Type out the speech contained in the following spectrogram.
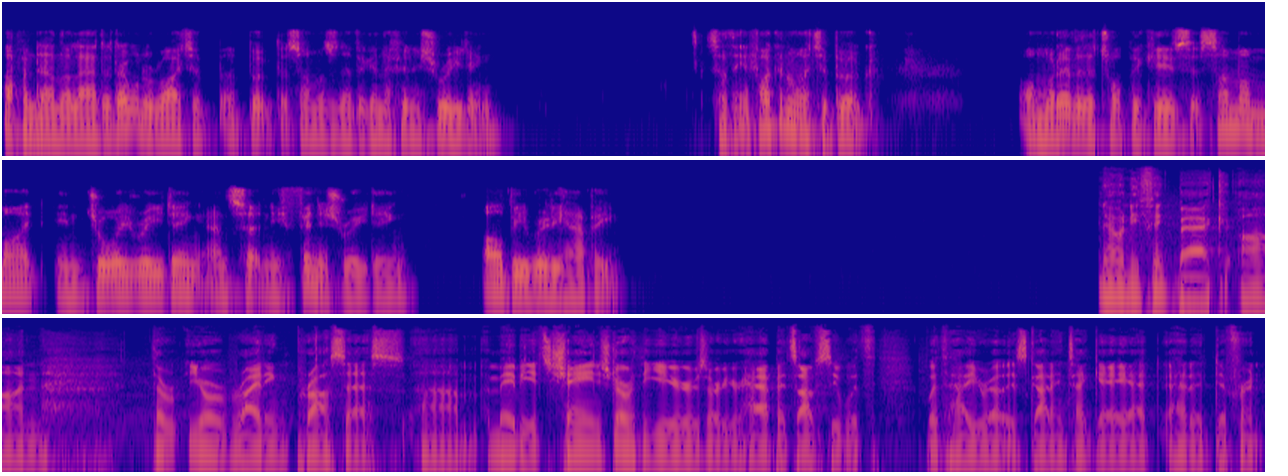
up and down the land. I don't want to write a, a book that someone's never going to finish reading. So I think if I can write a book on whatever the topic is that someone might enjoy reading and certainly finish reading, I'll be really happy. Now, when you think back on the, your writing process, um, maybe it's changed over the years, or your habits. Obviously, with with how you wrote, is God Anti-Gay had, had a different,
